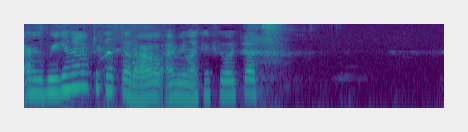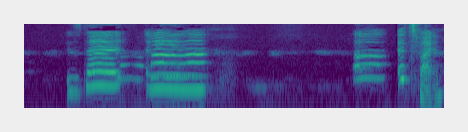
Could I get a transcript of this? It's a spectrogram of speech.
Are we gonna have to cut that out? I mean, like, I feel like that's. Is that? I mean, Uh, it's fine.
